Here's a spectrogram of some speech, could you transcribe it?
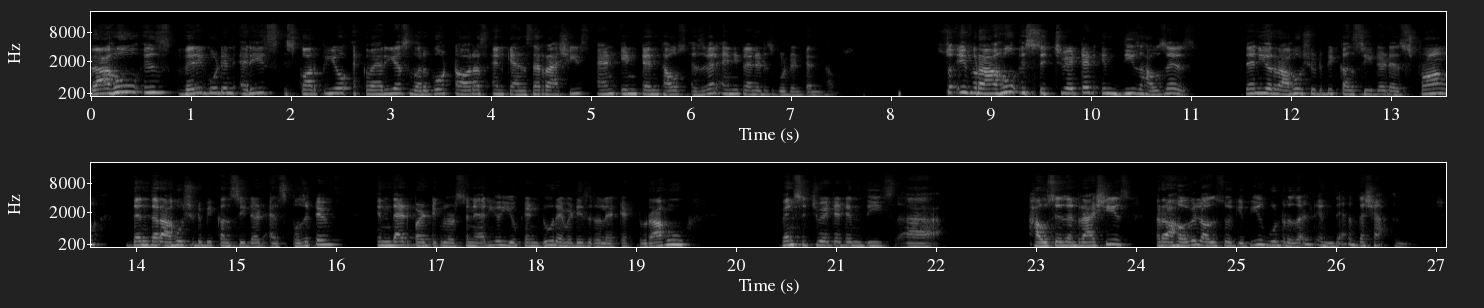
Rahu is very good in Aries, Scorpio, Aquarius, Virgo, Taurus, and Cancer Rashis, and in 10th house as well. Any planet is good in 10th house. So if Rahu is situated in these houses, then your Rahu should be considered as strong. Then the Rahu should be considered as positive. In that particular scenario, you can do remedies related to Rahu. When situated in these uh, houses and Rashis, Rahu will also give you good result in their Dasha and Dasha.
